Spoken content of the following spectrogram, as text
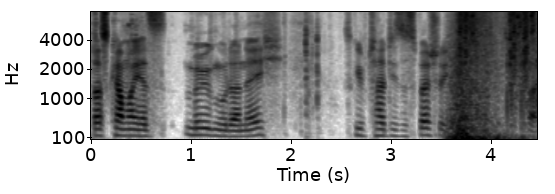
Das kann man jetzt mögen oder nicht. Es gibt halt diese Special... Ja.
